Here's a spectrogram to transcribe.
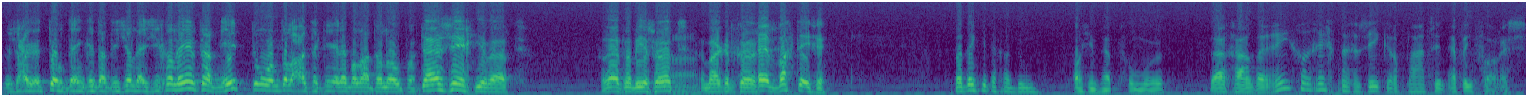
Dan zou je toch denken dat hij zijn lesje geleerd had, niet? Toen we hem de laatste keer hebben laten lopen. Daar zeg je wat. Vooruit, probeer soort. En maak het kort. Eh, wacht even. Wat denk je te gaan doen als je hem hebt vermoord? Dan gaan we regelrecht naar een zekere plaats in Epping Forest.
